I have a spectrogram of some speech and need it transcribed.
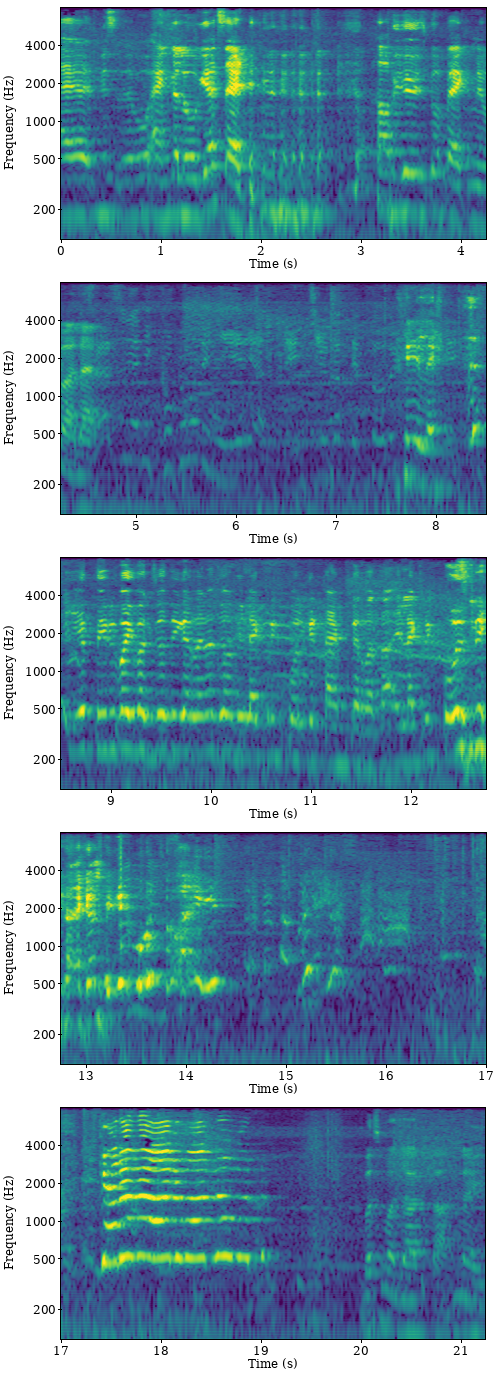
ए, वो एंगल हो गया सेट अब ये इसको फेंकने वाला है। ये फिर वही बकचोदी कर रहे हैं ना जो अभी इलेक्ट्रिक पोल के टाइम कर रहा था। इलेक्ट्रिक पोल नहीं आएगा लेकिन वो तो आएगी कह रहे मैं हार मान रहा हूँ मतलब। बस मज़ाक था नहीं।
